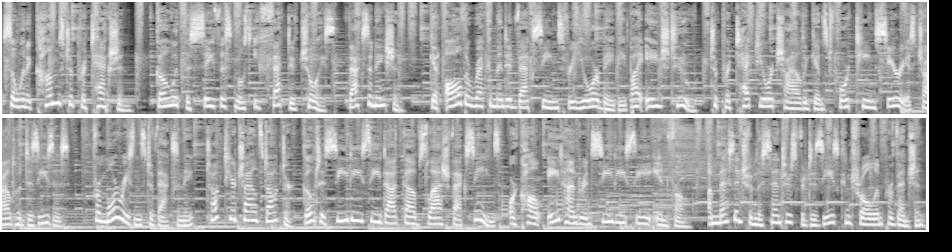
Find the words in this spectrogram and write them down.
So when it comes to protection, go with the safest, most effective choice vaccination. Get all the recommended vaccines for your baby by age two to protect your child against 14 serious childhood diseases. For more reasons to vaccinate, talk to your child's doctor. Go to cdc.gov slash vaccines or call 800 CDC Info. A message from the Centers for Disease Control and Prevention.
